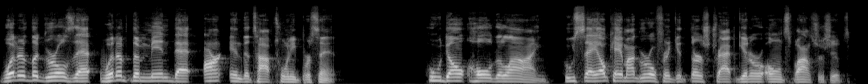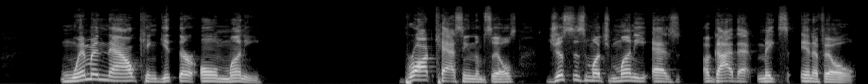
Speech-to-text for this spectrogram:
What are the girls that, what of the men that aren't in the top 20%? Who don't hold the line, who say, okay, my girlfriend get thirst trap, get her own sponsorships. Women now can get their own money broadcasting themselves just as much money as a guy that makes NFL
